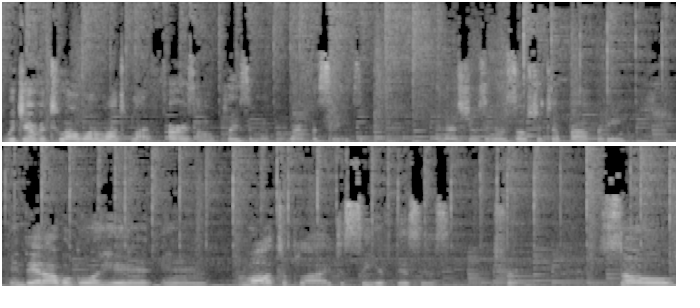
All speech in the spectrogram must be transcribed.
whichever two I want to multiply first, I'll place them in parentheses. And that's using the associative property. And then I will go ahead and multiply to see if this is true. So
